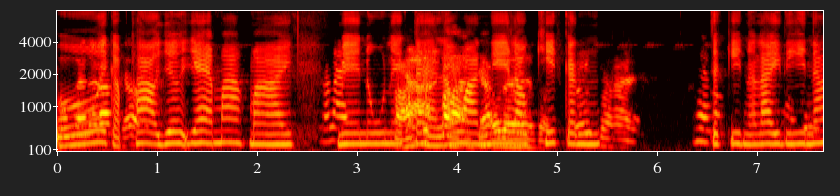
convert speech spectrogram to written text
โอ้ยกับข้าวเยอะแยะมากมาย เมนูในแต่ละวันนี้เราคิดกัน จะกินอะไรดีนะ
